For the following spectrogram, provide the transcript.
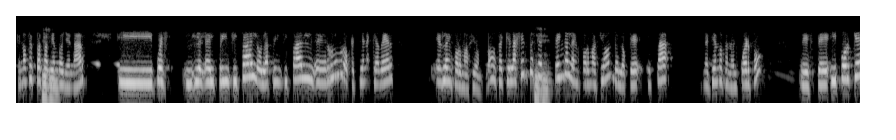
que no se está sabiendo llenar y pues el, principal o la principal eh, rubro que tiene que haber es la información, ¿no? O sea, que la gente tenga la información de lo que está metiéndose en el cuerpo, este, y por qué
